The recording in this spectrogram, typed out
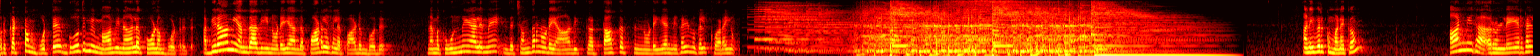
ஒரு கட்டம் போட்டு கோதுமை மாவினால் கோலம் போடுறது. அபிராமி அந்தாதியினுடைய அந்த பாடல்களை பாடும்போது நமக்கு உண்மையாலுமே இந்த சந்திரனுடைய ஆதிக்க தாக்கத்தினுடைய நிகழ்வுகள் குறையும். அனைவருக்கும் வணக்கம். ஆன்மீக அருள் நேயர்கள்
